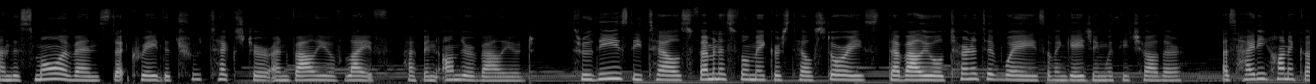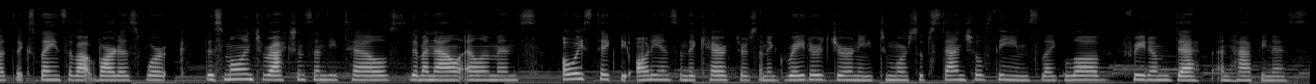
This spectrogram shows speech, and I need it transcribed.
and the small events that create the true texture and value of life have been undervalued. Through these details, feminist filmmakers tell stories that value alternative ways of engaging with each other. As Heidi Honeycutt explains about Varda's work, the small interactions and details, the banal elements, always take the audience and the characters on a greater journey to more substantial themes like love, freedom, death, and happiness.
